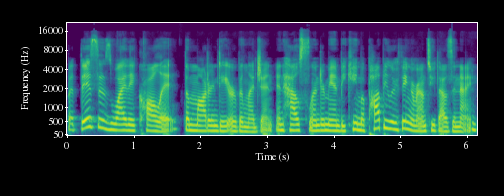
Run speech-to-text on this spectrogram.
But this is why they call it the modern day urban legend and how Slender Man became a popular thing around 2009.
